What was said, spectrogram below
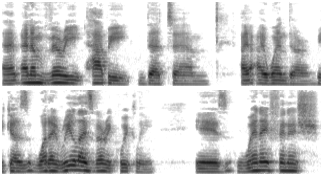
And, and i'm very happy that um, I, I went there because what i realized very quickly is when i finish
